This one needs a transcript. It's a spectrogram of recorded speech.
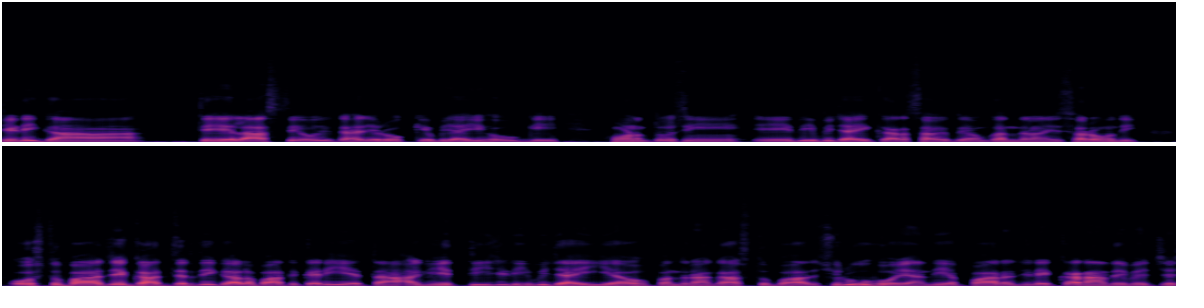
ਜਿਹੜੀ ਗਾਂ ਤੇਲ ਵਾਸਤੇ ਉਹਦੀ ਤਾਂ ਹਜੇ ਰੋਕ ਕੇ ਬਿਜਾਈ ਹੋਊਗੀ। ਹੁਣ ਤੁਸੀਂ ਇਹਦੀ ਬਿਜਾਈ ਕਰ ਸਕਦੇ ਹੋ ਗੰਦਲਾਂ ਵਾਲੀ ਸਰੋਂ ਦੀ। ਉਸ ਤੋਂ ਬਾਅਦ ਜੇ ਗਾਜਰ ਦੀ ਗੱਲਬਾਤ ਕਰੀਏ ਤਾਂ ਅਗੇਤੀ ਜਿਹੜੀ ਬਿਜਾਈ ਆ, ਉਹ 15 ਅਗਸਤ ਤੋਂ ਬਾਅਦ ਸ਼ੁਰੂ ਹੋ ਜਾਂਦੀ ਹੈ ਪਰ ਜਿਹੜੇ ਘਰਾਂ ਦੇ ਵਿੱਚ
